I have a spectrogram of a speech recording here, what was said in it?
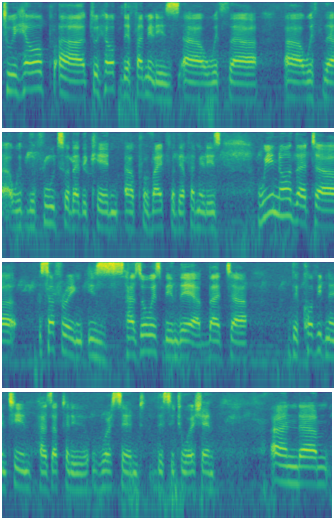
to help uh, to help the families uh, with. Uh, uh with the with the food so that they can uh, provide for their families. We know that uh, suffering is has always been there, but the COVID 19 has actually worsened the situation. And um,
